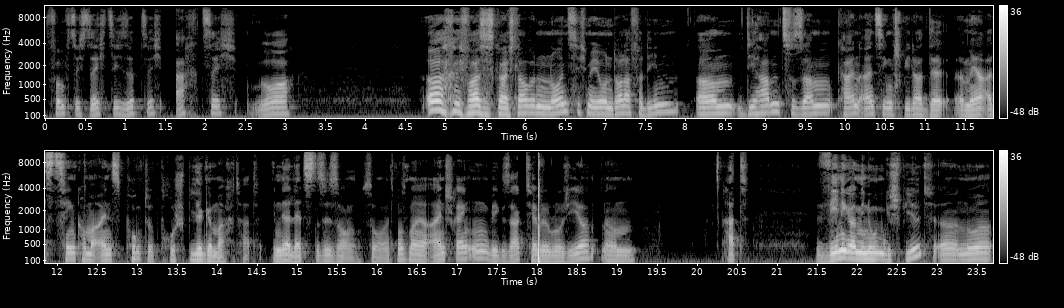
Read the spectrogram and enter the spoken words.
50, 60, 70, 80, boah, ach, ich weiß es gar nicht, ich glaube 90 Millionen Dollar verdienen. Ähm, die haben zusammen keinen einzigen Spieler, der mehr als 10,1 Punkte pro Spiel gemacht hat in der letzten Saison. So, jetzt muss man ja einschränken. Wie gesagt, Terry Rogier ähm, hat weniger Minuten gespielt, äh, nur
